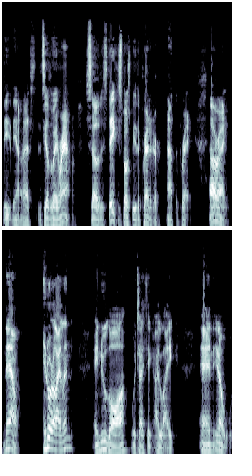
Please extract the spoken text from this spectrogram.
be, you know, that's it's the other way around. So the snake is supposed to be the predator, not the prey. All right. Now, in Rhode Island, a new law, which I think I like, and, you know,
